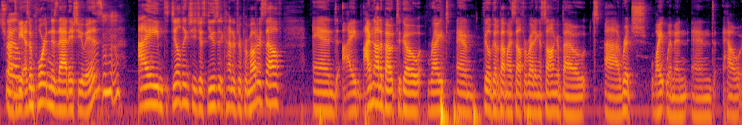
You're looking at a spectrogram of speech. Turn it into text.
True. on TV. As important as that issue is, mm-hmm. I still think she just used it kind of to promote herself. And I, I'm not about to go write and feel good about myself for writing a song about uh, rich white women and how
